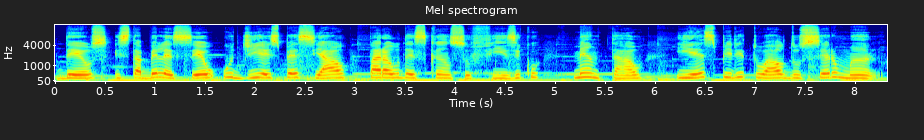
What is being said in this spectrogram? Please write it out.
Deus estabeleceu o dia especial para o descanso físico, mental e espiritual do ser humano,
